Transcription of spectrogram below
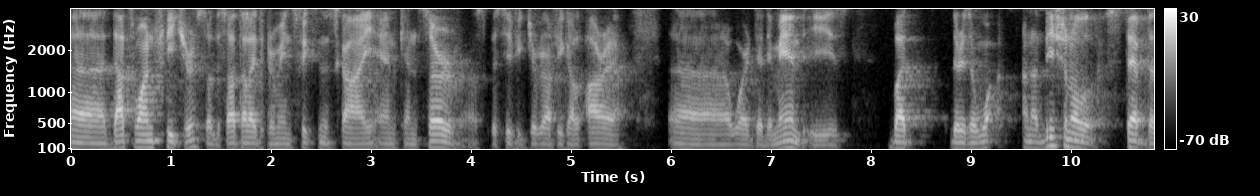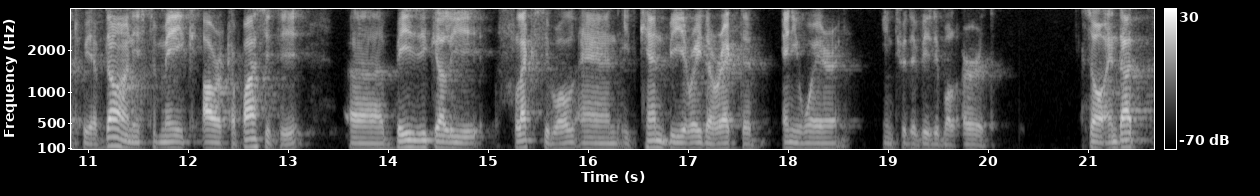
uh, that's one feature. So the satellite remains fixed in the sky and can serve a specific geographical area uh, where the demand is. But there is a, an additional step that we have done is to make our capacity uh, basically flexible and it can be redirected anywhere into the visible earth. So, and that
